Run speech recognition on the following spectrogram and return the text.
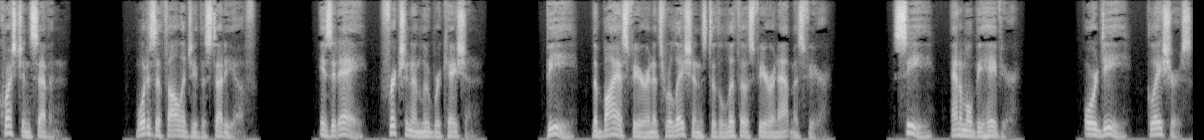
Question 7. What is ethology the study of? Is it A. Friction and lubrication? B. The biosphere and its relations to the lithosphere and atmosphere? C. Animal behavior? Or D. Glaciers?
